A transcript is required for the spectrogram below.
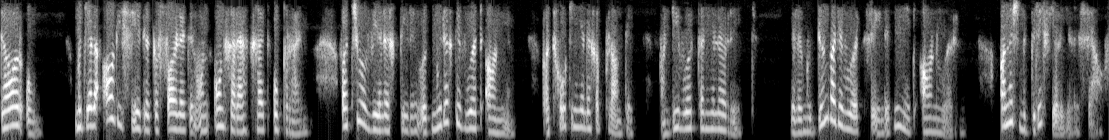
Daarom moet julle al die sedelike vuilheid en on ongeregtigheid opruim wat so welig stuur en ootmoedig die woord aanneem wat God in julle geplant het, want die woord kan julle red. Julle moet doen wat die woord sê en dit nie net aanhoor nie. Anders bedrieg julle julleself.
